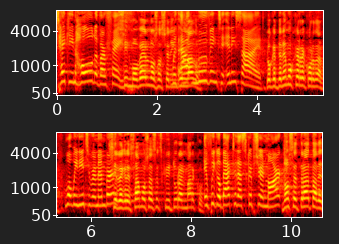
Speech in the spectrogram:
taking hold of our faith sin movernos hacia ningún without lado. moving to any side. Lo que tenemos que recordar, What we need to remember, si regresamos a esa escritura en Marcos, if we go back to that scripture in Mark, no se trata de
